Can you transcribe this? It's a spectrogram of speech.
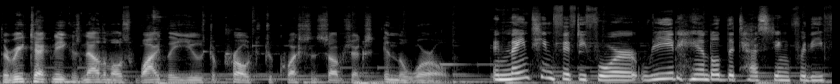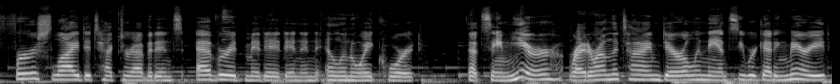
The Reid technique is now the most widely used approach to question subjects in the world. In 1954, Reid handled the testing for the first lie detector evidence ever admitted in an Illinois court. That same year, right around the time Darrel and Nancy were getting married,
